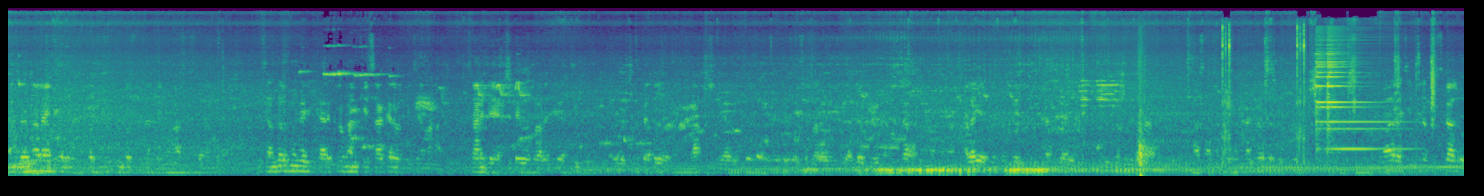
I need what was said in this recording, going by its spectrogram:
మన గ్రంథాలయానికి ఒక గొప్ప గుర్తింపు వస్తుందని నేను ఆశిస్తున్నాను ఈ సందర్భంగా ఈ కార్యక్రమానికి సహకారం అందించిన మన స్థానిక దేవ బాలాజీ గారికి వచ్చిన పెద్దలు రామకృష్ణ గారు సుబ్బారావు గారు, అందరికీ కూడా అలాగే రచించిన పుస్తకాలు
